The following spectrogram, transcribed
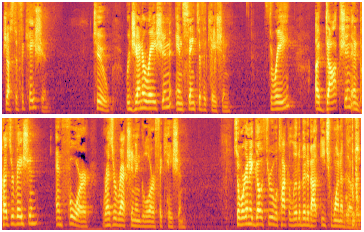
justification. Two, regeneration and sanctification. Three, adoption and preservation. And four, resurrection and glorification. So we're going to go through, we'll talk a little bit about each one of those.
